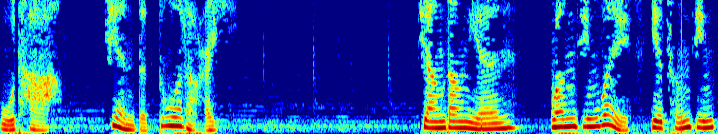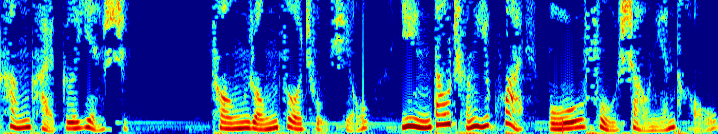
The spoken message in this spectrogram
无他，见得多了而已。想当年，汪精卫也曾经慷慨歌艳世，从容做楚囚，引刀成一块，不负少年头。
